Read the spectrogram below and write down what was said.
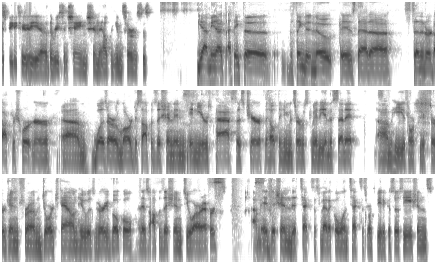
speak to the uh, the recent change in the Health and Human Services. Yeah, I mean, I, I think the the thing to note is that uh, Senator Dr. Schwertner um, was our largest opposition in, in years past as chair of the Health and Human Service Committee in the Senate. Um, he is an orthopedic surgeon from Georgetown who was very vocal in his opposition to our efforts. Um, in addition, the Texas Medical and Texas Orthopedic Associations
